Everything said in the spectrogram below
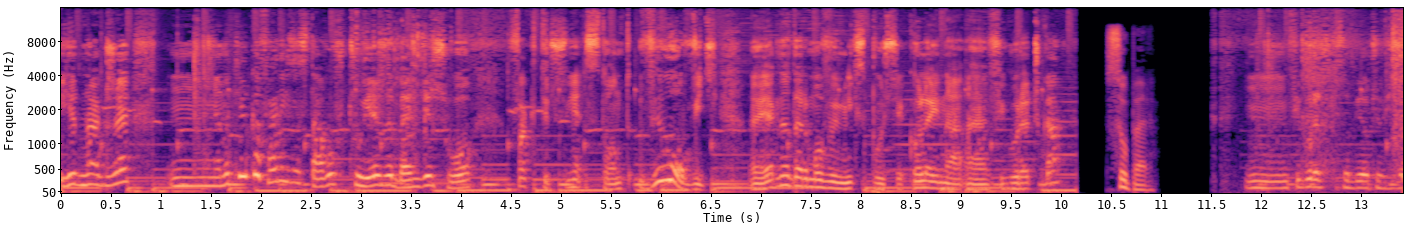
Jednakże mm, no kilka fajnych zestawów czuję, że będzie szło faktycznie stąd wyłowić. E, jak na darmowy miks, spójrzcie, kolejna e, figureczka. Super. Figureczki sobie oczywiście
